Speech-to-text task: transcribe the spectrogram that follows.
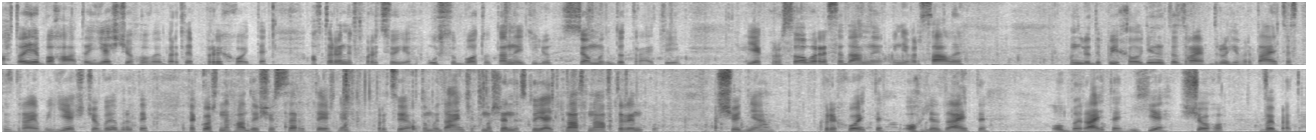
Авто є багато, є з чого вибрати. Приходьте. Авторинок працює у суботу та неділю з 7 до 3. Є кросовери, седани, універсали. Вон люди поїхали один на тест-драйв, другі вертаються з тест-драйву, є що вибрати. Також нагадую, що серед тижня працює автомайданчик, машини стоять у нас на авторинку щодня. Приходьте, оглядайте, обирайте, є з чого вибрати.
